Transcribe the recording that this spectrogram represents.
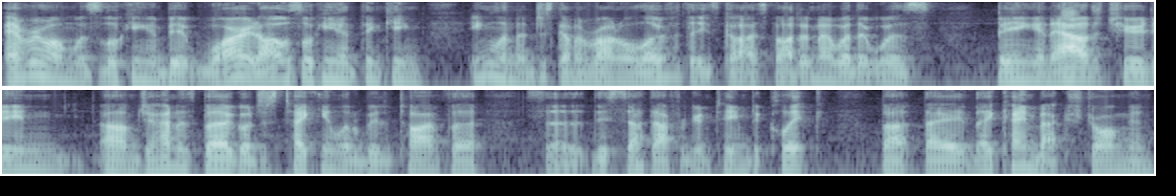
everyone was looking a bit worried. I was looking and thinking England are just going to run all over these guys, but I don't know whether it was being an altitude in um, Johannesburg or just taking a little bit of time for this South African team to click. But they, they came back strong and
